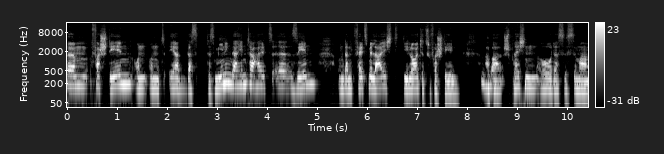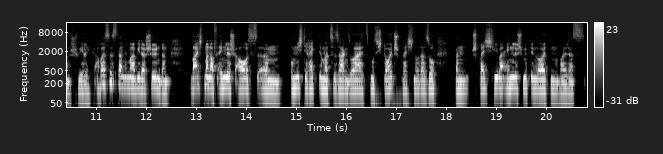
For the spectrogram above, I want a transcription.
ähm, verstehen und, und eher das, das Meaning dahinter halt äh, sehen. Und dann fällt es mir leicht, die Leute zu verstehen. Mhm. Aber sprechen, oh, das ist immer schwierig. Aber es ist dann immer wieder schön. Dann weicht man auf Englisch aus, ähm, um nicht direkt immer zu sagen, so, ah, jetzt muss ich Deutsch sprechen oder so. Dann spreche ich lieber Englisch mit den Leuten, weil das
